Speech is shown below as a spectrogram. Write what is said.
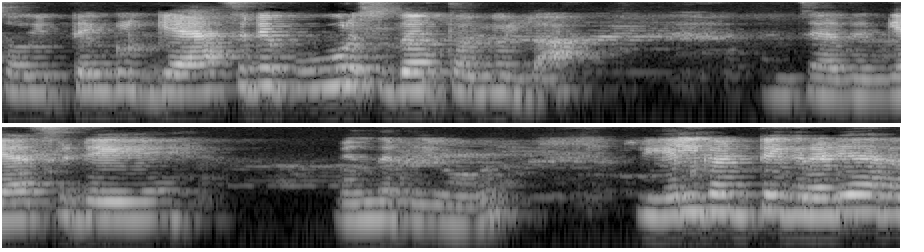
ಸೊ ಇತ್ತೆಂಗ್ಳು ಗ್ಯಾಸ್ ಡೇ ಪೂರ ಸುಧಾರ್ತಂದಿಲ್ಲ ಅದು ಗ್ಯಾಸ್ ಡೇ ಬೆಂದದಿಯೋಡು ಏಳು ಗಂಟೆಗೆ ರೆಡಿ ಆದ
